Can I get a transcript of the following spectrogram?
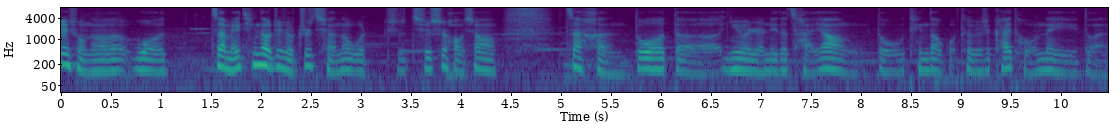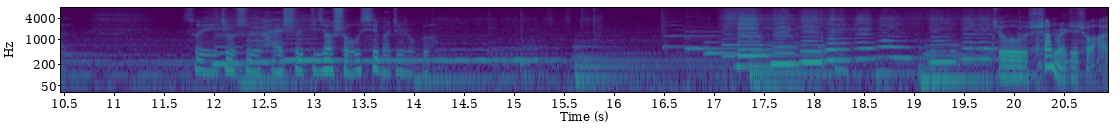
这首呢，我在没听到这首之前呢，我只其实好像在很多的音乐人里的采样都听到过，特别是开头那一段，所以就是还是比较熟悉吧这首歌。就上面这首啊，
